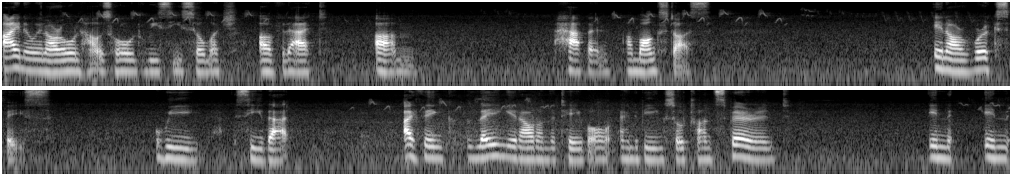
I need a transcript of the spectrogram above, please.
I know in our own household, we see so much of that um, happen amongst us. In our workspace, we see that. I think laying it out on the table and being so transparent in in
